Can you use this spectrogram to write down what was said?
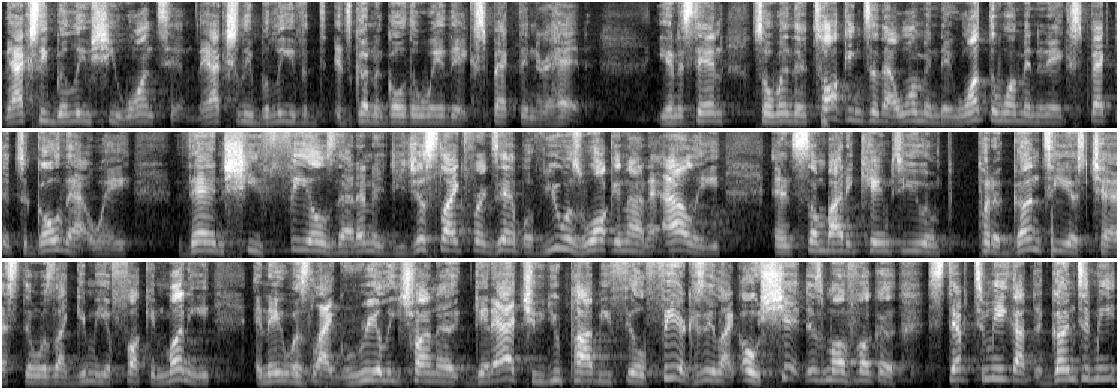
They actually believe she wants him. They actually believe it's going to go the way they expect in their head. You understand? So when they're talking to that woman, they want the woman and they expect it to go that way, then she feels that energy. Just like, for example, if you was walking down an alley and somebody came to you and put a gun to your chest and was like, give me your fucking money, and they was like really trying to get at you, you probably feel fear because you're like, oh shit, this motherfucker stepped to me, got the gun to me.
